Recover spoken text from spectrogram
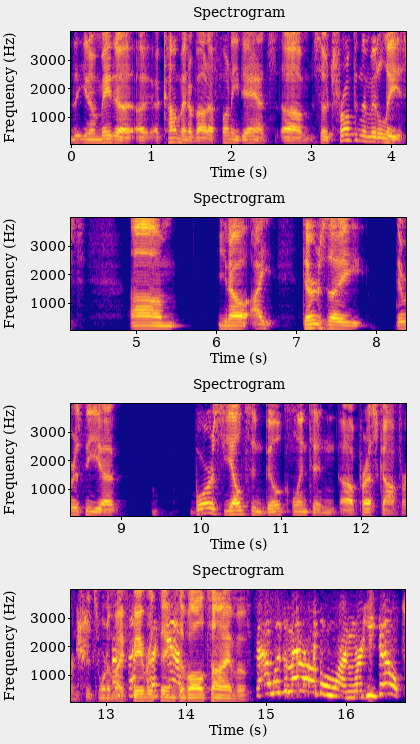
you know, made a, a, a comment about a funny dance. Um, so Trump in the Middle East. Um, you know, I there's a there was the uh, Boris Yeltsin Bill Clinton uh, press conference. It's one of my favorite things Yeah. of all time. Of That was a memorable one where he belched.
